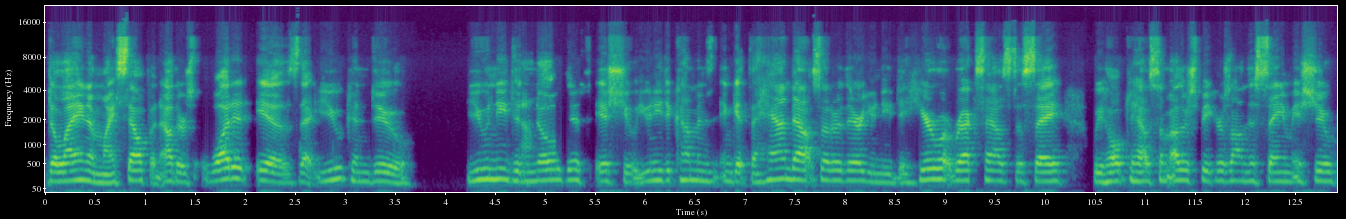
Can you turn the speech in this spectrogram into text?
Delane and myself and others what it is that you can do. You need to yes. know this issue. You need to come in and get the handouts that are there. You need to hear what Rex has to say. We hope to have some other speakers on this same issue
